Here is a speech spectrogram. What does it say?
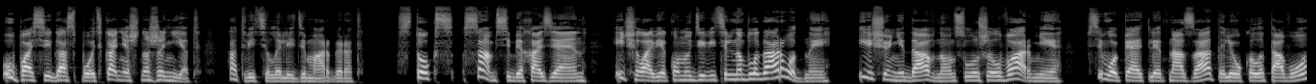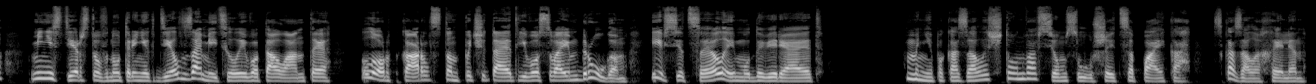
«Упаси Господь, конечно же нет», — ответила леди Маргарет. «Стокс сам себе хозяин, и человек он удивительно благородный. Еще недавно он служил в армии. Всего пять лет назад или около того Министерство внутренних дел заметило его таланты. Лорд Карлстон почитает его своим другом и всецело ему доверяет. «Мне показалось, что он во всем слушается Пайка», — сказала Хелен.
